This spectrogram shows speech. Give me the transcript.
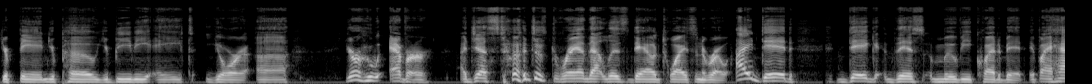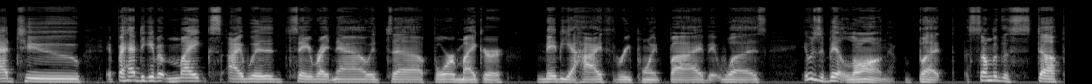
your Finn, your Poe, your BB-8, your uh, your whoever. I just just ran that list down twice in a row. I did dig this movie quite a bit. If I had to, if I had to give it mics, I would say right now it's a four micer, maybe a high three point five. It was it was a bit long, but some of the stuff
